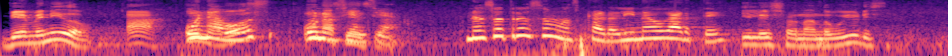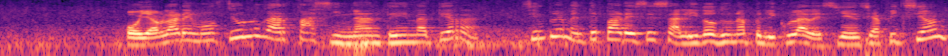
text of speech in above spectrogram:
Bienvenido a Una, voz, una, ciencia. Nosotros somos Carolina Ugarte y Luis Fernando Buyuris. Hoy hablaremos de un lugar fascinante en la Tierra. Simplemente parece salido de una película de ciencia ficción.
